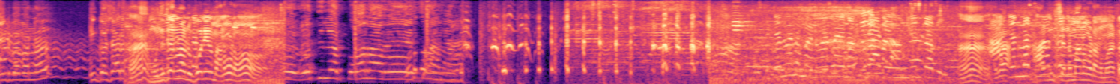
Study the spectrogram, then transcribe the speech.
ఏంటి బాబు అన్న ఇంకోసారి. ఆ, ముందు జన్మలో నువ్వు నేను మనవడం. చిన్న మనవడు అనమాట.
